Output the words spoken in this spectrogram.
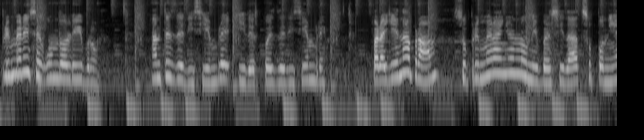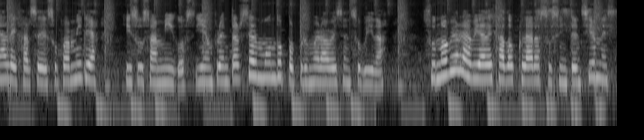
Primer y segundo libro, antes de diciembre y después de diciembre. Para Jenna Brown, su primer año en la universidad suponía alejarse de su familia y sus amigos y enfrentarse al mundo por primera vez en su vida. Su novio le había dejado claras sus intenciones.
